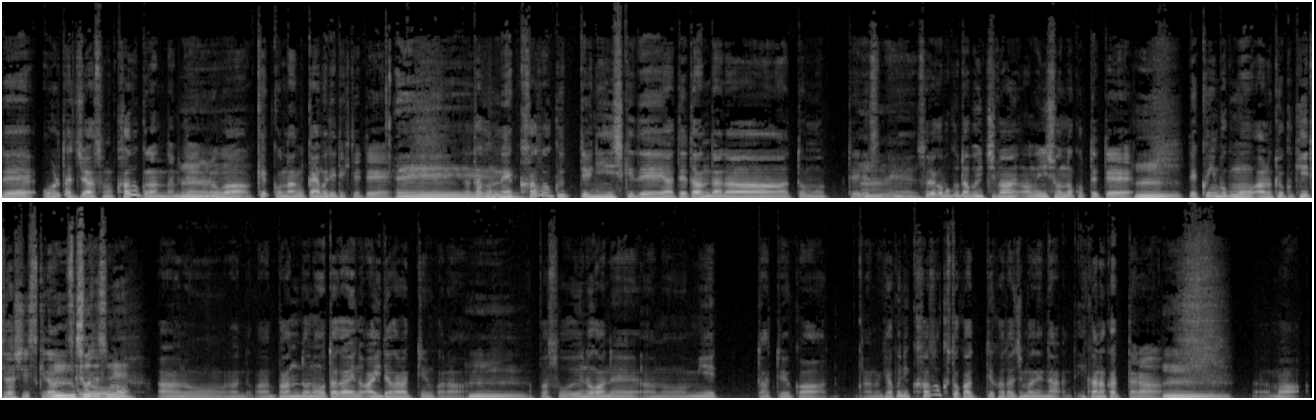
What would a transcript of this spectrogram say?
で俺たちはその家族なんだみたいなのが結構何回も出てきてて、へえ。多分ね家族っていう認識でやってたんだなと思ってですね、うんそれが僕多分一番あの印象に残ってて、うん。でクイーン僕もあの曲聴いてたし好きなうんん、ですけど、そうですね。あのなんだかなバンドのお互いの間柄っていうのかな、やっうん。ぱそういうのがねあの見えたというかあの逆に家族とかっていう形までないかなかったら、うん。まあ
